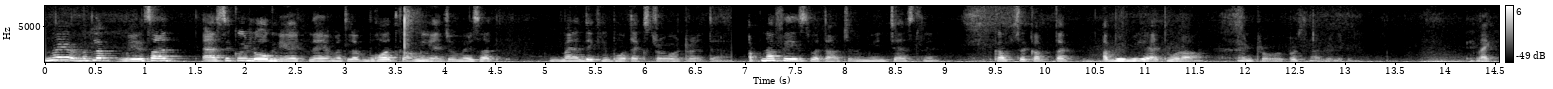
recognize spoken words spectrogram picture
मैं मतलब मेरे साथ ऐसे कोई लोग नहीं है इतने मतलब बहुत कम ही है जो मेरे साथ मैंने देखे बहुत एक्सट्रोवर्ट रहते हैं। अपना फेस बता चलो मैं जैसलिन कब से कब तक अभी भी है थोड़ा introvert personality like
